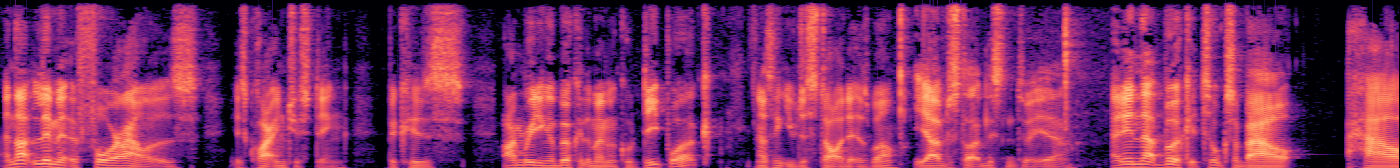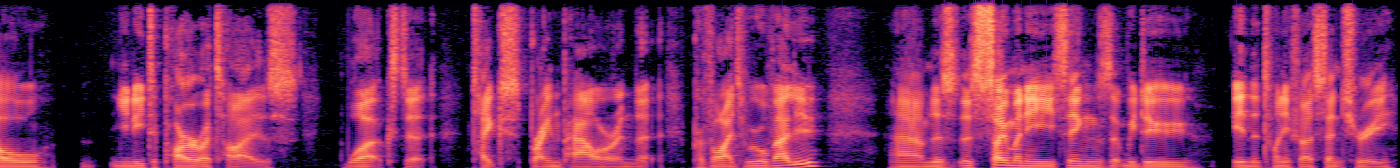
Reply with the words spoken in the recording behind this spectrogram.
And that limit of four hours is quite interesting because I'm reading a book at the moment called Deep Work. I think you've just started it as well. Yeah, I've just started listening to it. Yeah. And in that book, it talks about how you need to prioritize works that takes brain power and that provides real value. Um, there's there's so many things that we do in the 21st century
